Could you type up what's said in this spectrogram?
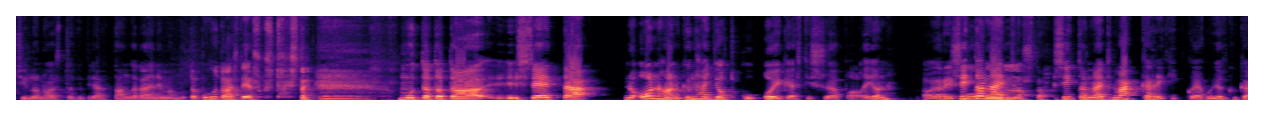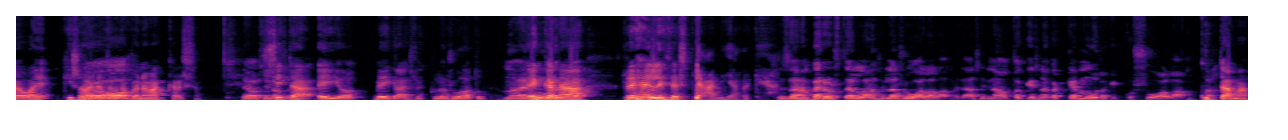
Silloin olisi toki pitänyt tankata enemmän, mutta puhutaan sitä joskus toista. mutta tota, se, että no onhan, kyllähän jotkut oikeasti syö paljon. No, Sitten on näitä-. Sitten on näitä mäkkärikikkoja, kun jotkut käy vain päivänä mäkkärissä. Joo, Sitä ei ole meikäläiselle kyllä suotu. On, no, en Enkä näe rehellisesti järkeä. Sehän perustellaan sillä suolalla, mitä siinä on. Toki siinä on kaikkea muutakin kuin suolaa. Mutta... Kun tämä,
